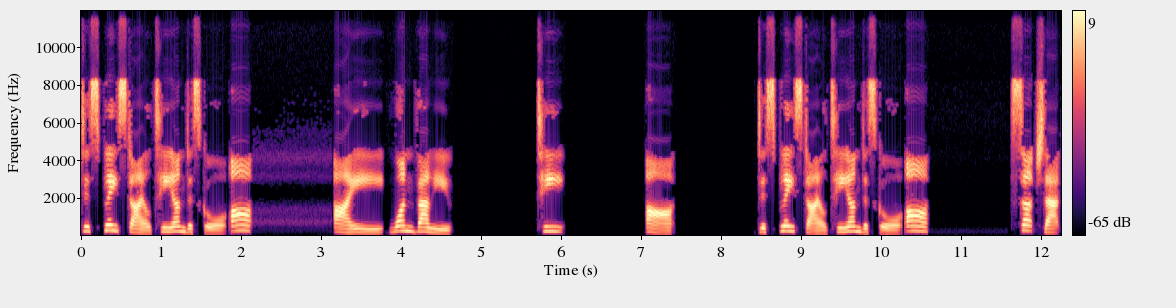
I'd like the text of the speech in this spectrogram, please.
display style T underscore R i.e. one value T R display style T underscore R such that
